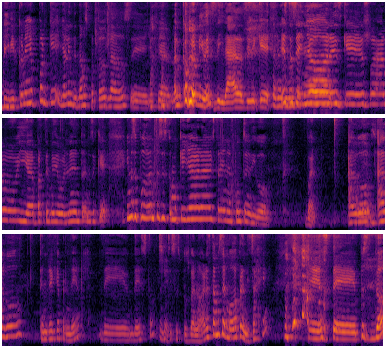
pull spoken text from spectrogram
vivir con ello porque ya lo intentamos por todos lados. Eh, yo fui a hablar con la universidad, así de que este señor es que es raro y aparte medio violento, no sé qué. Y no se pudo, entonces como que ya ahora estoy en el punto de digo, bueno, algo, algo tendré que aprender de, de esto. Entonces, pues bueno, ahora estamos en modo aprendizaje este, pues no,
